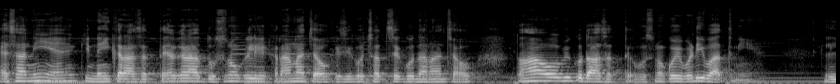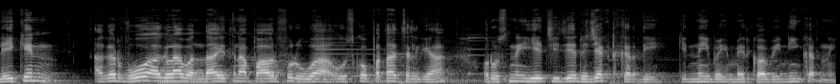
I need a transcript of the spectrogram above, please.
ऐसा नहीं है कि नहीं करा सकते। अगर आप दूसरों के लिए कराना चाहो, किसी को छत से कूदाना चाहो तो हाँ वो भी कूदा सकते हो, उसमें कोई बड़ी बात नहीं है। लेकिन अगर वो अगला बंदा इतना पावरफुल हुआ, उसको पता चल गया और उसने ये चीज़ें रिजेक्ट कर दी कि नहीं भाई, मेरे को अभी नहीं करनी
